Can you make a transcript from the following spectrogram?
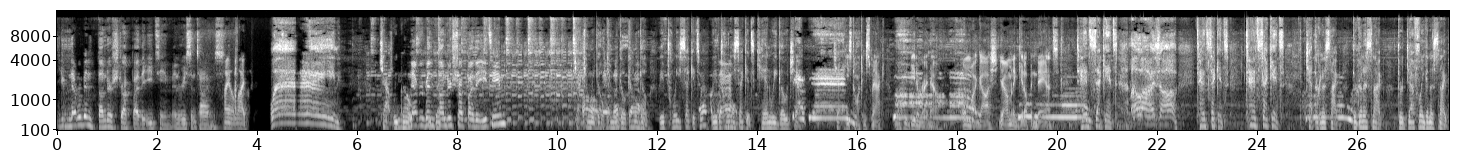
you've never been thunderstruck by the E team in recent times. High on life. Wayne! Chat, we go. Never been thunderstruck by the E team. Chat, can we Oh, go? man, Can we go? that's Can we go? We have 20 seconds. That's We have 20 sad. seconds. Can we go, chat? Chat, he's talking smack. What if we beat him right now? Oh my gosh. Yeah, I'm gonna get up and dance. 10 seconds. Eliza! 10 seconds. 10 seconds. Chat, they're gonna snipe. They're gonna snipe. They're definitely gonna snipe.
